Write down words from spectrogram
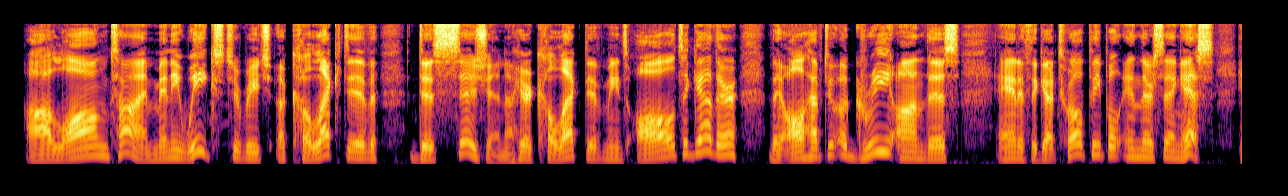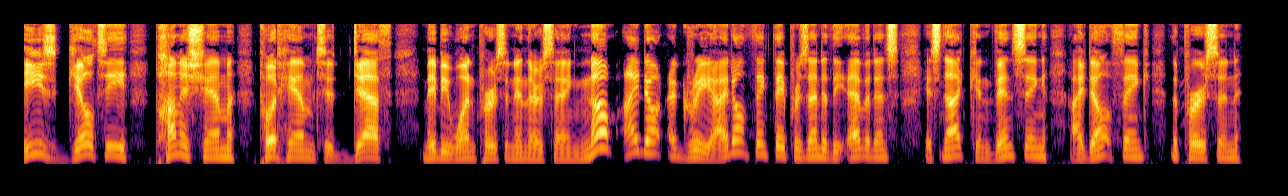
a long time, many weeks, to reach a collective decision. Now, here, collective means all together. They all have to agree on this. And if they got 12 people in there saying, yes, he's guilty, punish him, put him to death, maybe one person in there saying, nope, I don't agree. I don't think they presented the evidence. It's not convincing. I don't think the person person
